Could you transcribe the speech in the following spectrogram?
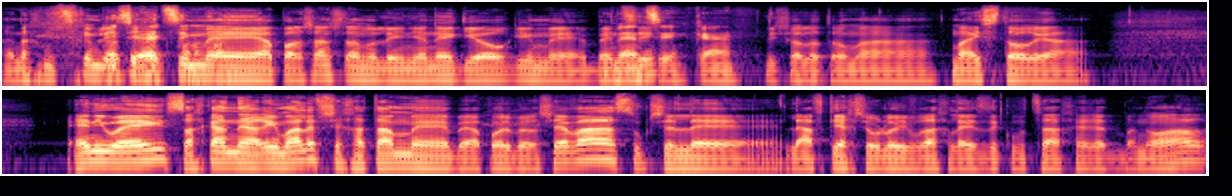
אנחנו צריכים לא להתייעץ עם? אה, הפרשן שלנו לענייני גיאורגים, אה, בנצי. בנצי, כן. לשאול אותו מה, מה ההיסטוריה. anyway, שחקן נערים א' שחתם uh, בהפועל באר שבע, סוג של uh, להבטיח שהוא לא יברח לאיזה קבוצה אחרת בנוער.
